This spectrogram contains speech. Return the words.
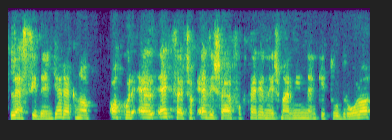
lesz idén gyereknap, akkor egyszer csak ez is el fog terjedni, és már mindenki tud róla,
